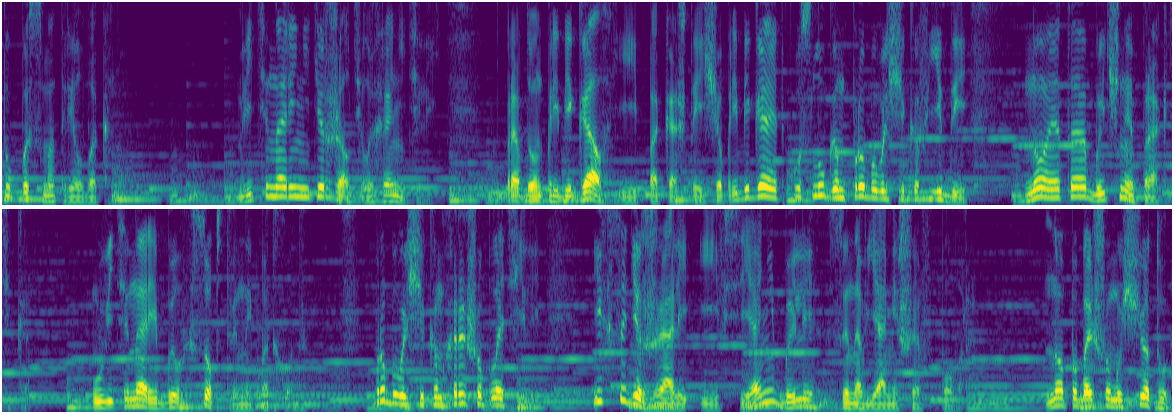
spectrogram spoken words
тупо смотрел в окно. Ветеринарий не держал телохранителей. Правда, он прибегал, и пока что еще прибегает, к услугам пробовальщиков еды, но это обычная практика. У ветеринарий был собственный подход. Пробовальщикам хорошо платили, их содержали, и все они были сыновьями шеф-повара. Но по большому счету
